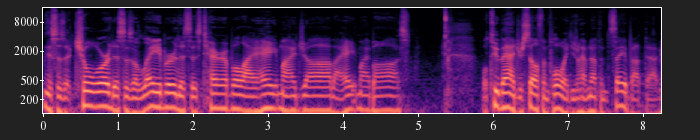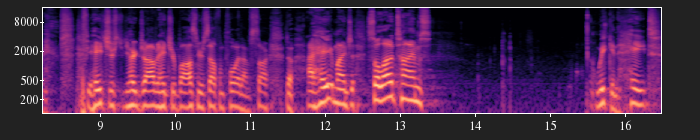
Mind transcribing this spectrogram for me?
This is a chore. This is a labor. This is terrible. I hate my job. I hate my boss. Well, too bad you're self employed. You don't have nothing to say about that. I mean, if you hate your, your job and hate your boss and you're self employed, I'm sorry. No, I hate my job. So, a lot of times, we can hate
